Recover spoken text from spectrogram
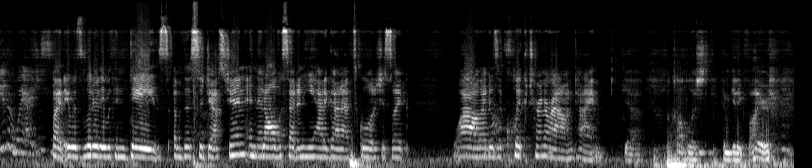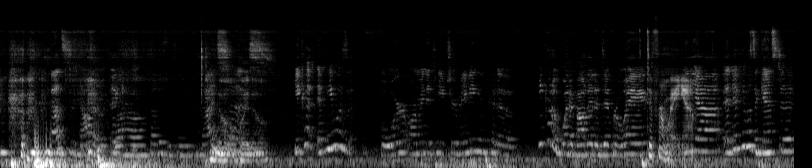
Either way, I just But it was literally within days of the suggestion, and then all of a sudden he had a gun at school. It's just like, wow, that is a quick turnaround time. Yeah, accomplished him getting fired. that's not like Wow, that is insane. that's I know, I know. He could if he was for arming a teacher, maybe he could have he could have went about it a different way. Different way, yeah. Yeah, and if he was against it,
